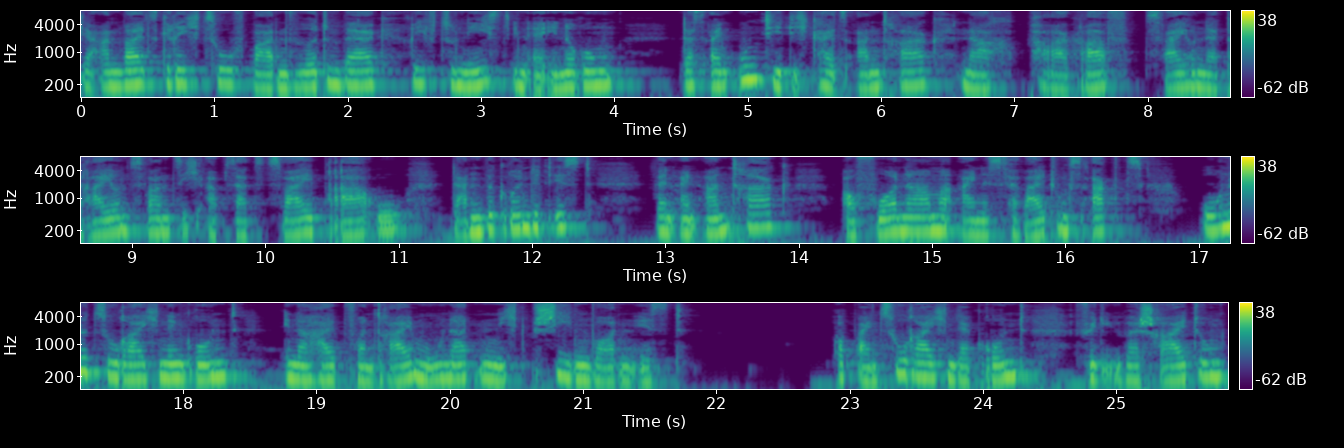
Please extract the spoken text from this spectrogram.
Der Anwaltsgerichtshof Baden-Württemberg rief zunächst in Erinnerung, dass ein Untätigkeitsantrag nach 223 Absatz 2 Brao dann begründet ist, wenn ein Antrag auf Vornahme eines Verwaltungsakts ohne zureichenden Grund innerhalb von drei Monaten nicht beschieden worden ist. Ob ein zureichender Grund für die Überschreitung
